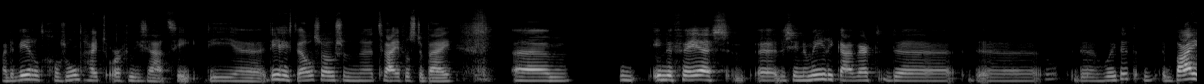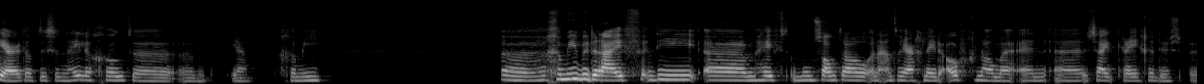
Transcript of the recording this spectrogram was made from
Maar de Wereldgezondheidsorganisatie die, uh, die heeft wel zo zijn uh, twijfels erbij. Um, in de VS, uh, dus in Amerika, werd de, de, de hoe heet het? Bayer, dat is een hele grote um, ja, chemie uh, chemiebedrijf die um, heeft Monsanto een aantal jaar geleden overgenomen. En uh, zij kregen dus, uh,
